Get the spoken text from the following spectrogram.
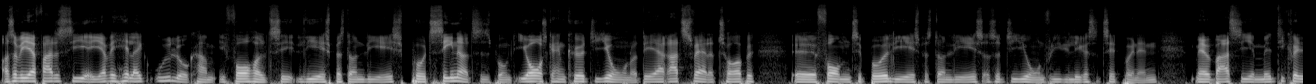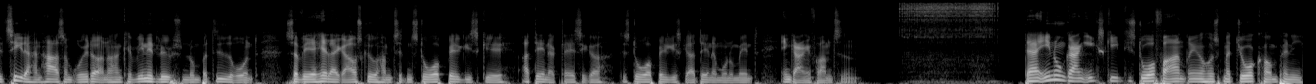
Og så vil jeg faktisk sige, at jeg vil heller ikke udelukke ham i forhold til Liège-Bastogne-Liège på et senere tidspunkt. I år skal han køre Giroen, og det er ret svært at toppe øh, formen til både Liège-Bastogne-Liège og så Giroen, fordi de ligger så tæt på hinanden. Men jeg vil bare sige, at med de kvaliteter, han har som rytter, og når han kan vinde et løb som Lombardiet rundt, så vil jeg heller ikke afskrive ham til den store belgiske Ardenner-klassiker, det store belgiske Ardenner-monument, en gang i fremtiden. Der er endnu engang ikke sket de store forandringer hos Major Company,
